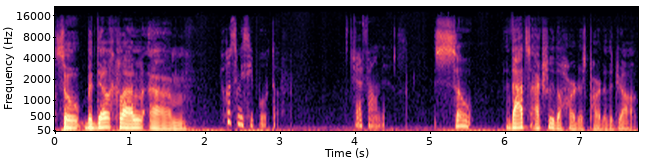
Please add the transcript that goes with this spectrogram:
So בדרך כלל, um, חוץ מסיפור טוב של הפאונדרס. So that's actually the hardest part of the job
